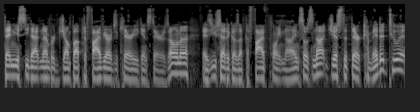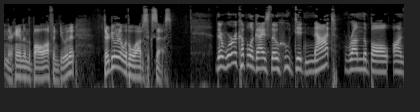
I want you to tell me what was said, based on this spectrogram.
Then you see that number jump up to five yards of carry against Arizona. As you said, it goes up to 5.9. So it's not just that they're committed to it and they're handing the ball off and doing it, they're doing it with a lot of success. There were a couple of guys, though, who did not run the ball on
